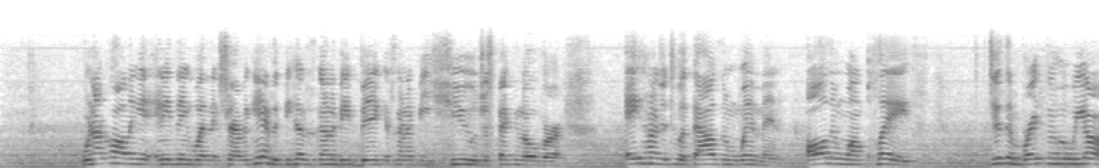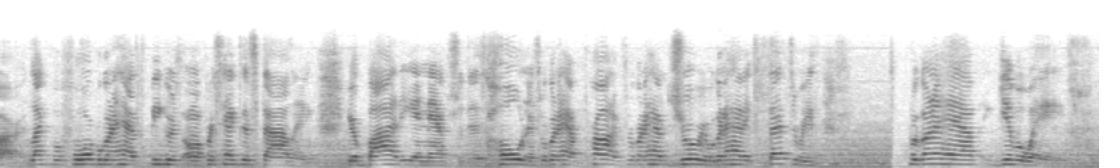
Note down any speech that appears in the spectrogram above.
We're not calling it anything but an extravaganza because it's going to be big, it's going to be huge, expecting over 800 to 1,000 women all in one place just embracing who we are. Like before, we're going to have speakers on protective styling, your body and naturalness, wholeness. We're going to have products. We're going to have jewelry. We're going to have accessories. We're going to have giveaways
